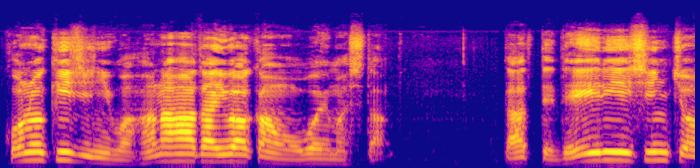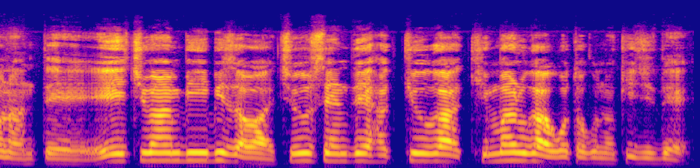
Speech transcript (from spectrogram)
この記事には甚だ違和感を覚えました。だってデイリー新潮なんて H1B ビザは抽選で発給が決まるがごとくの記事で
